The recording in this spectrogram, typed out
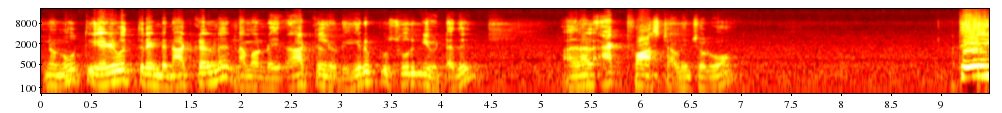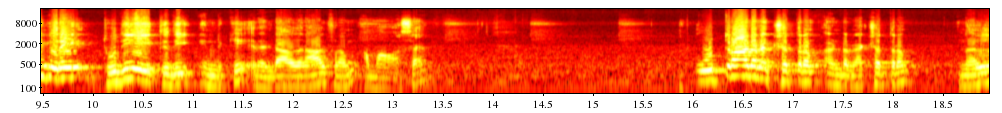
இன்னும் நூற்றி எழுபத்தி ரெண்டு நாட்கள்னு நம்மளுடைய நாட்களுடைய இருப்பு சுருங்கி விட்டது அதனால் ஆக்ட் ஃபாஸ்ட் அப்படின்னு சொல்லுவோம். தேய்விரை துதியை துதி இன்றைக்கு ரெண்டாவது நாள் ஃப்ரம் அமாவாசை. உத்ராட நட்சத்திரம் என்ற நட்சத்திரம் நல்ல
